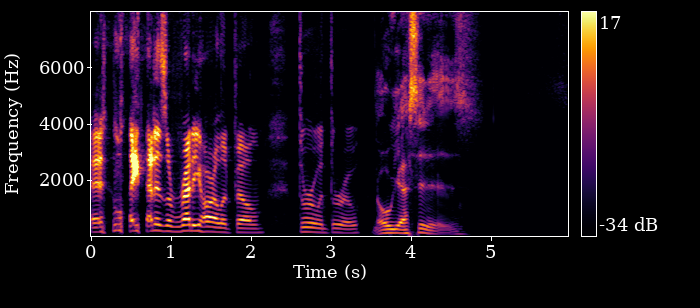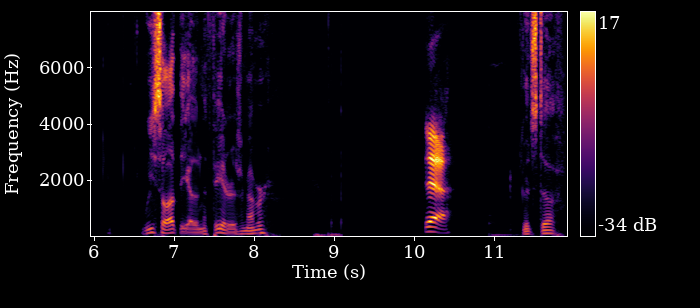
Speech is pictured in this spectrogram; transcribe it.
and like that is a Renny Harlin film through and through. Oh yes, it is. We saw it together in the theaters. Remember? Yeah. Good stuff.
